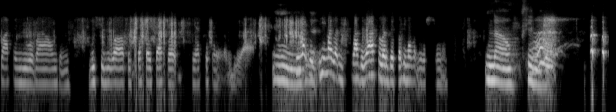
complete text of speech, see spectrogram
slapping you around and leashing you up and stuff like that. But yeah, Chris ain't let me do that. Mm. He, might me, he might let me slap his ass a little bit, but he won't let me restrain him. No, he won't.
